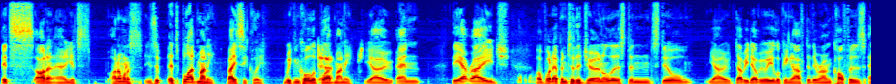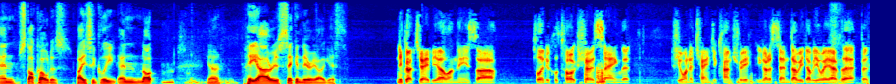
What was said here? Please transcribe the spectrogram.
it's I don't know. It's I don't want to. Is it? It's blood money, basically. We can call it Yeah. blood money, you know. And the outrage of what happened to the journalist, and still, you know, WWE looking after their own coffers and stockholders, basically, and not, you know, PR is secondary, I guess. You've got JBL on these uh, political talk shows saying that if you want to change a country, you got to send WWE over there. But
